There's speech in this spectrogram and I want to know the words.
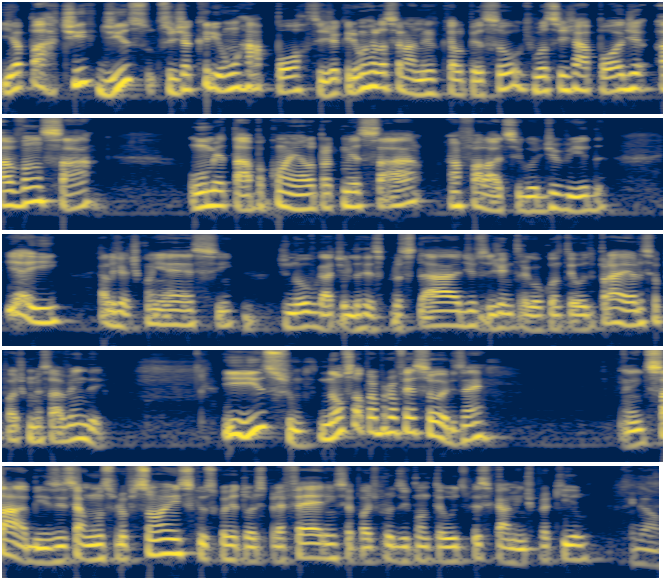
E a partir disso, você já criou um rapport, você já criou um relacionamento com aquela pessoa que você já pode avançar uma etapa com ela para começar a falar de seguro de vida. E aí, ela já te conhece, de novo, gatilho da reciprocidade, você já entregou conteúdo para ela e você pode começar a vender. E isso não só para professores, né? A gente sabe, existem algumas profissões que os corretores preferem, você pode produzir conteúdo especificamente para aquilo. Legal.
